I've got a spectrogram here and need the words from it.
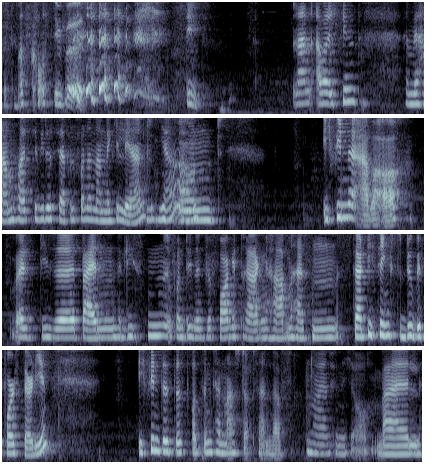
gut. Was kostet die Welt? Stimmt. Nein, aber ich finde, wir haben heute wieder sehr viel voneinander gelernt. Ja. Und ich finde aber auch, weil diese beiden Listen, von denen wir vorgetragen haben, heißen 30 Things to Do Before 30. Ich finde, dass das trotzdem kein Maßstab sein darf, Nein, finde ich auch. weil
